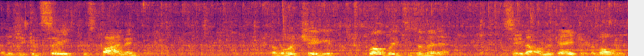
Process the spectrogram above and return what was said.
and as you can see, it's climbing, and we'll achieve 12 litres a minute. You see that on the gauge at the moment.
